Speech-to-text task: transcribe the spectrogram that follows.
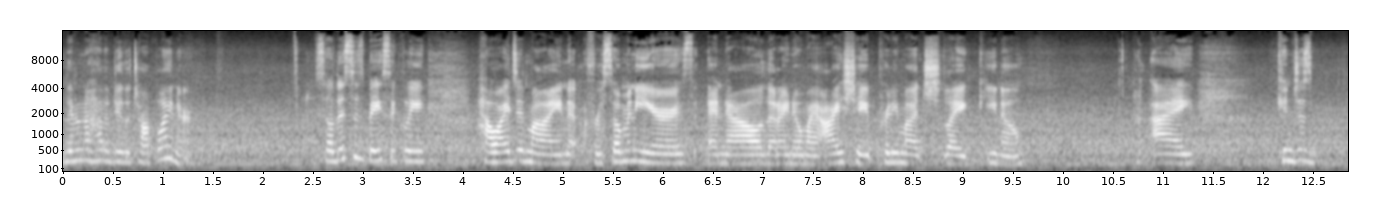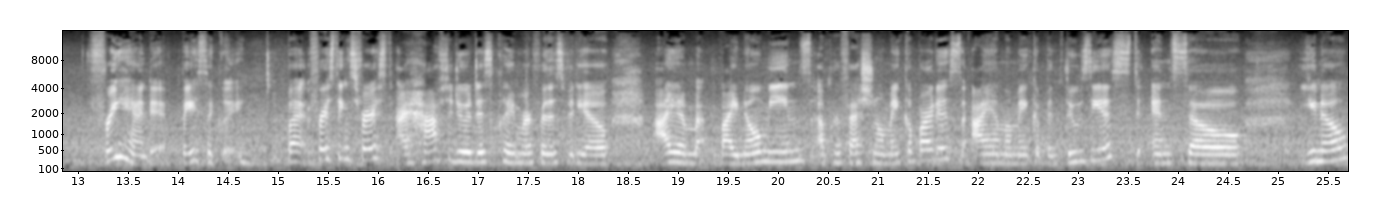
they don't know how to do the top liner. So this is basically how I did mine for so many years and now that I know my eye shape pretty much like, you know, I can just freehand it basically. But first things first, I have to do a disclaimer for this video. I am by no means a professional makeup artist. I am a makeup enthusiast. And so, you know,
